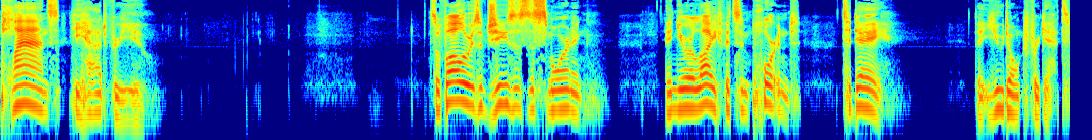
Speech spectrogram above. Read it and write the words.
plans He had for you. So, followers of Jesus this morning, in your life, it's important today that you don't forget.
